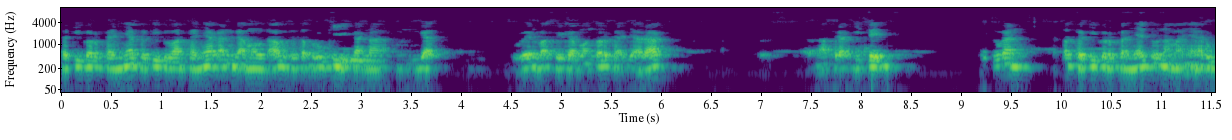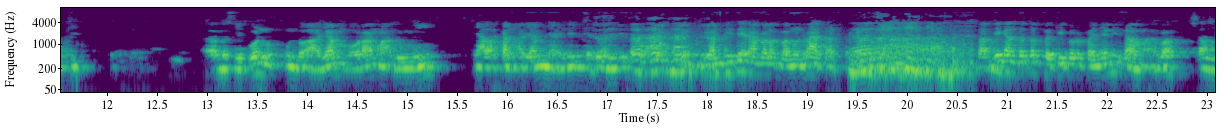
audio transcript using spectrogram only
Bagi korbannya, bagi keluarganya kan nggak mau tahu tetap rugi karena meninggal. Kemudian pas beda motor gak jarak, nabrak itin. Itu kan tetap bagi korbannya itu namanya rugi. Uh, meskipun untuk ayam orang maklumi nyalakan ayamnya ini jalan gitu. kan itu ramal bangun rata. Tapi kan tetap bagi korbannya ini sama, apa? Sama.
